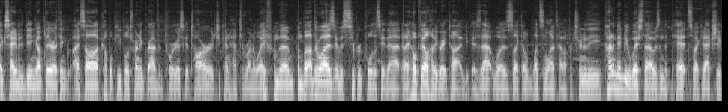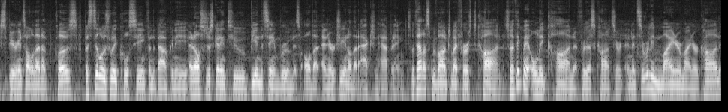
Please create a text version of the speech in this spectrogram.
excited being up there. I think I saw a couple people trying to grab Victoria's guitar, and she kind of had to run away from them. Um, but otherwise, it was super cool to see that, and I hope they all had a great time because that was like a once in a lifetime opportunity. Kind of made me wish that I was in the pit so I could actually experience all that up close, but still it was really cool seeing from the balcony and also just getting to be in the same room as all that energy and all that action happening. So with that, let's move on to my first con. So I think my only con for this concert, and it's a really minor, minor con,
